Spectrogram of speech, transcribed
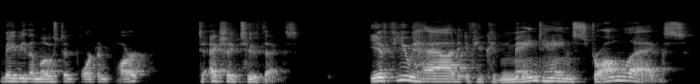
maybe the most important part? To actually two things. If you had, if you could maintain strong legs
